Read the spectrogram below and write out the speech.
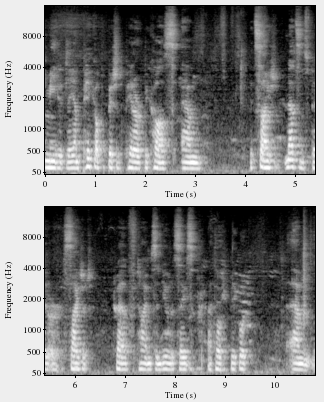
immediately and pick up a bit of the pillar because um, it's cited, Nelson's pillar cited 12 times in Ulysses. I thought it'd be good um,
